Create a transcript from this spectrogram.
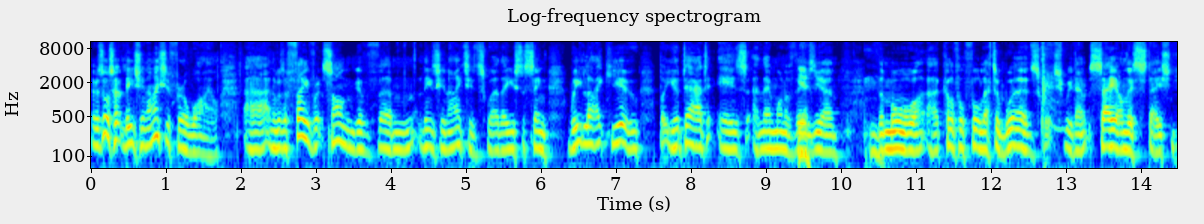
He was also at Leeds United for a while, uh, and there was a favourite song of um, Leeds United's where they used to sing "We like you, but your dad is," and then one of the. Yes. Uh, the more uh, colourful four-letter words, which we don't say on this station,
